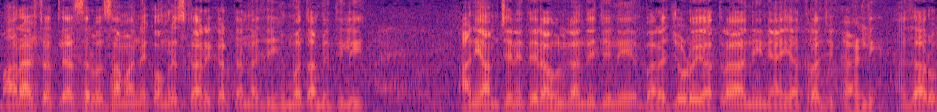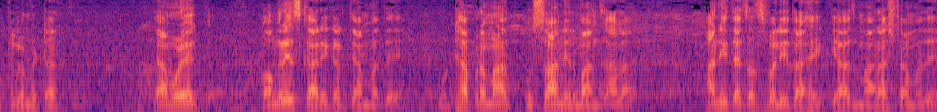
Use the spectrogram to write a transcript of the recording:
महाराष्ट्रातल्या सर्वसामान्य काँग्रेस कार्यकर्त्यांना जी हिंमत आम्ही दिली आणि आमचे नेते राहुल गांधीजींनी भारत जोडो यात्रा आणि न्याय यात्रा जी काढली हजारो किलोमीटर त्यामुळे काँग्रेस कार्यकर्त्यांमध्ये मोठ्या प्रमाणात उत्साह निर्माण झाला आणि त्याचंच फलित आहे की आज महाराष्ट्रामध्ये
